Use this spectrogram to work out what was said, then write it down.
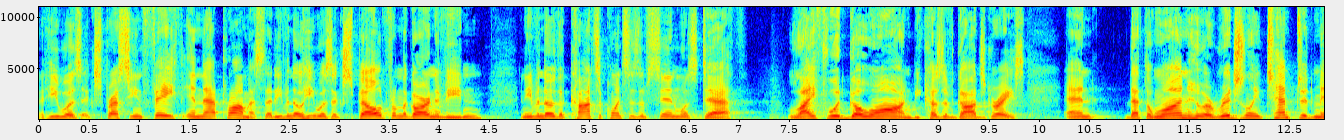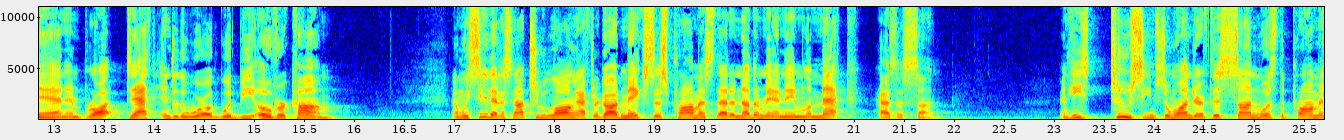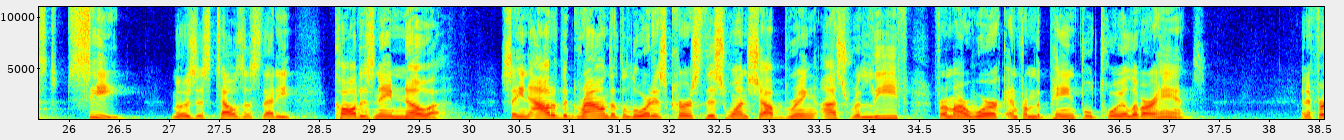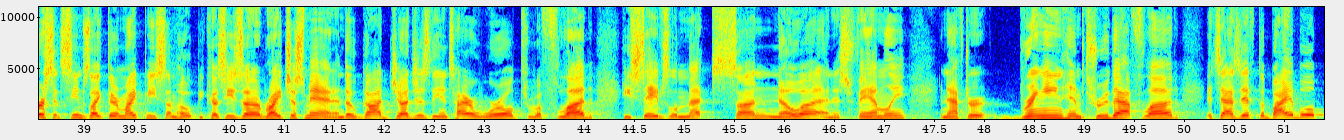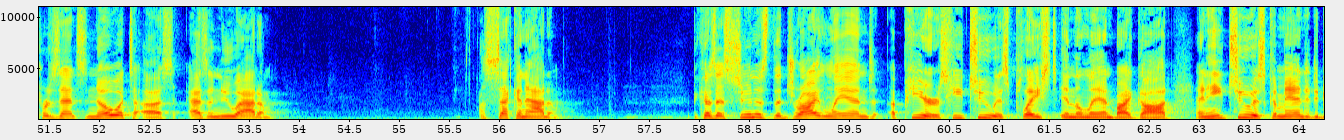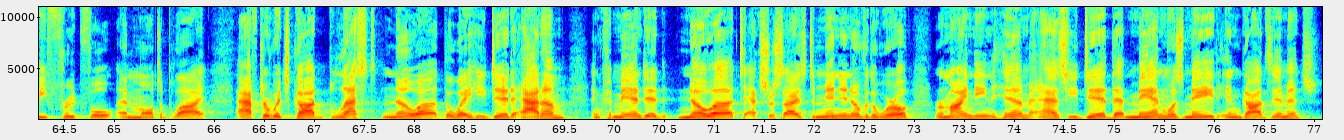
That he was expressing faith in that promise, that even though he was expelled from the Garden of Eden, and even though the consequences of sin was death, life would go on because of God's grace. And that the one who originally tempted man and brought death into the world would be overcome. And we see that it's not too long after God makes this promise that another man named Lamech has a son. And he too seems to wonder if this son was the promised seed. Moses tells us that he called his name Noah, saying, Out of the ground that the Lord has cursed, this one shall bring us relief from our work and from the painful toil of our hands. And at first, it seems like there might be some hope because he's a righteous man. And though God judges the entire world through a flood, he saves Lamech's son, Noah, and his family. And after bringing him through that flood, it's as if the Bible presents Noah to us as a new Adam, a second Adam. Because as soon as the dry land appears, he too is placed in the land by God, and he too is commanded to be fruitful and multiply. After which God blessed Noah the way he did Adam, and commanded Noah to exercise dominion over the world, reminding him as he did that man was made in God's image.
